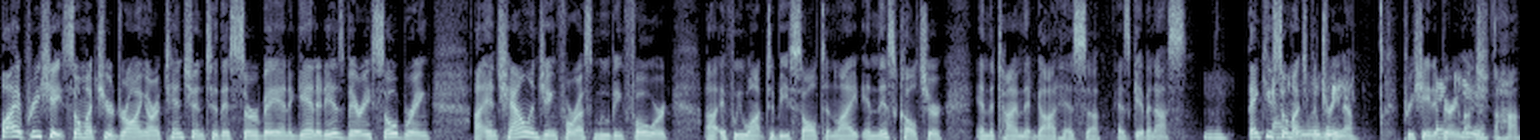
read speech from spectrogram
Well, I appreciate so much your drawing our attention to this survey. And again, it is very sobering uh, and challenging for us moving forward uh, if we want to be salt and light in this culture in the time that God has uh, has given us. Mm. Thank you so much, Patrina. Appreciate it Thank very you. much. Uh-huh.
